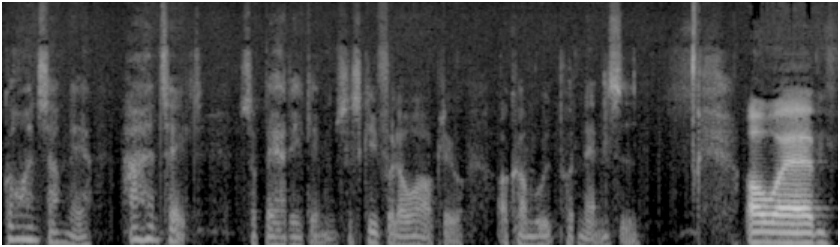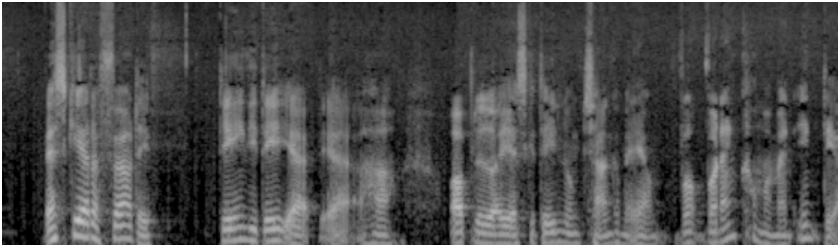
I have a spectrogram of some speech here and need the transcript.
Går han sammen med jer. Har han talt, så bær det igennem. Så skal I få lov at opleve at komme ud på den anden side. Og øh, hvad sker der før det? Det er egentlig det, jeg, jeg har oplevet, og jeg skal dele nogle tanker med jer om. Hvordan kommer man ind der?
